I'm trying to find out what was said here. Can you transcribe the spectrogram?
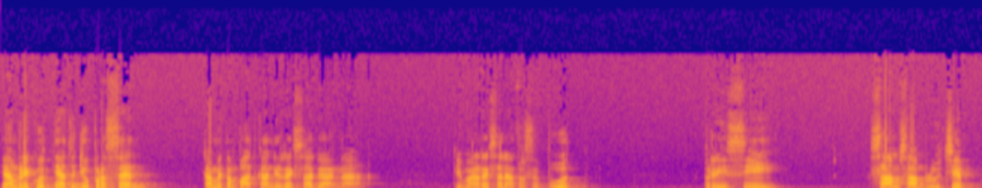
Yang berikutnya 7% kami tempatkan di reksadana, di mana reksadana tersebut berisi saham-saham blue chip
